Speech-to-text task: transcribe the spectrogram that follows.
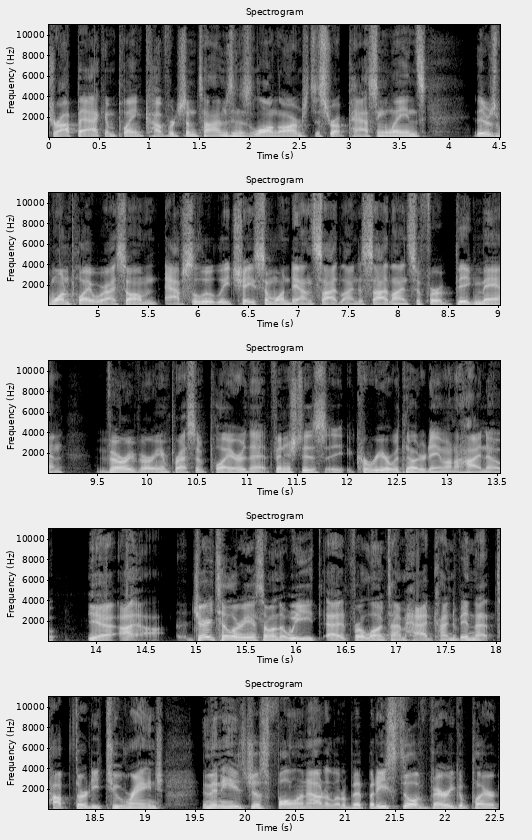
drop back and playing coverage sometimes, and his long arms disrupt passing lanes. There's one play where I saw him absolutely chase someone down sideline to sideline. So for a big man, very, very impressive player that finished his uh, career with Notre Dame on a high note. Yeah, I, Jerry Tillery is someone that we uh, for a long time had kind of in that top 32 range. And then he's just fallen out a little bit, but he's still a very good player,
